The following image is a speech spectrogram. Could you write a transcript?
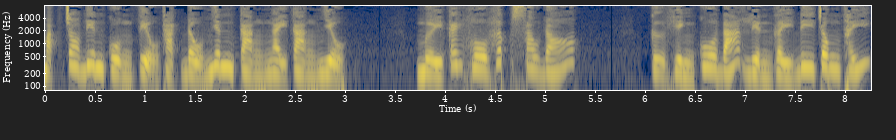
mặc cho điên cuồng tiểu thạch đầu nhân càng ngày càng nhiều, mười cái hô hấp sau đó, cự hình cua đá liền gầy đi trông thấy,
